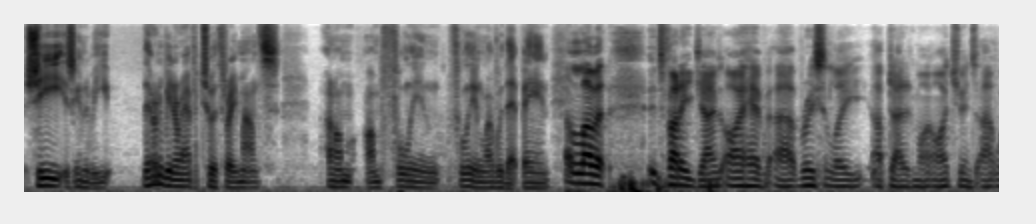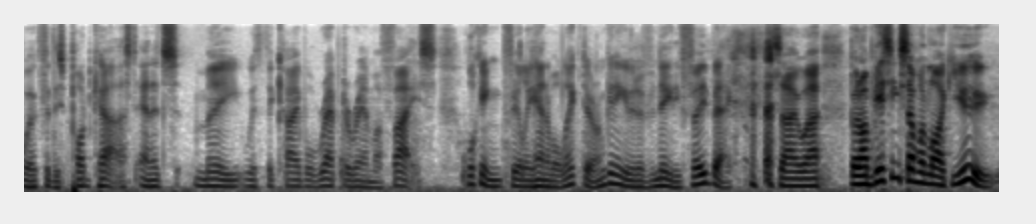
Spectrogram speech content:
she is going to be. They've only been around for two or three months. And I'm, I'm fully in fully in love with that band. I love it. It's funny, James. I have uh, recently updated my iTunes artwork for this podcast, and it's me with the cable wrapped around my face, looking fairly Hannibal Lecter. I'm getting a bit of negative feedback. so, uh, but I'm guessing someone like you,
